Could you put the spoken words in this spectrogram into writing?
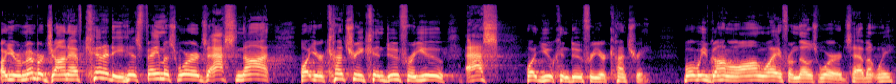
Or you remember John F. Kennedy, his famous words ask not what your country can do for you, ask what you can do for your country. Boy, we've gone a long way from those words, haven't we?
